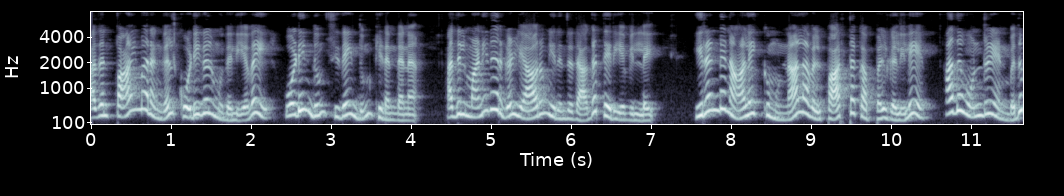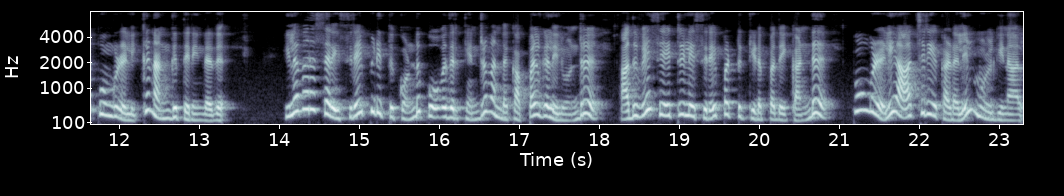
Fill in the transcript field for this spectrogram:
அதன் பாய்மரங்கள் கொடிகள் முதலியவை ஒடிந்தும் சிதைந்தும் கிடந்தன. அதில் மனிதர்கள் யாரும் இருந்ததாக தெரியவில்லை. இரண்டு நாளைக்கு முன்னால் அவள் பார்த்த கப்பல்களிலே அது ஒன்று என்பது பூங்குழலிக்கு நன்கு தெரிந்தது. இளவரசரை சிறைப்பிடித்து கொண்டு போவதற்கென்று வந்த கப்பல்களில் ஒன்று அதுவே சேற்றிலே சிறைப்பட்டு கிடப்பதைக் கண்டு பூங்குழலி ஆச்சரிய கடலில் மூழ்கினாள்.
